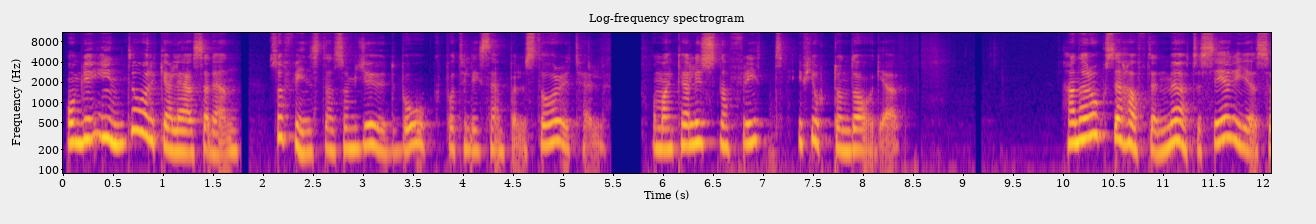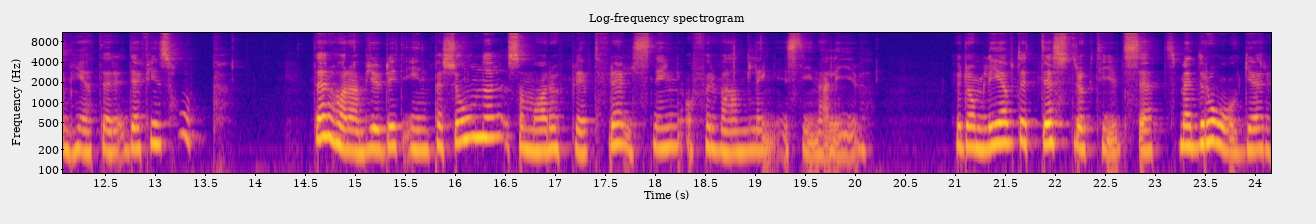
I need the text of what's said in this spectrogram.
Om du inte orkar läsa den så finns den som ljudbok på till exempel Storytel och man kan lyssna fritt i 14 dagar. Han har också haft en mötesserie som heter Det finns hopp där har han bjudit in personer som har upplevt frälsning och förvandling i sina liv. Hur de levt ett destruktivt sätt med droger,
